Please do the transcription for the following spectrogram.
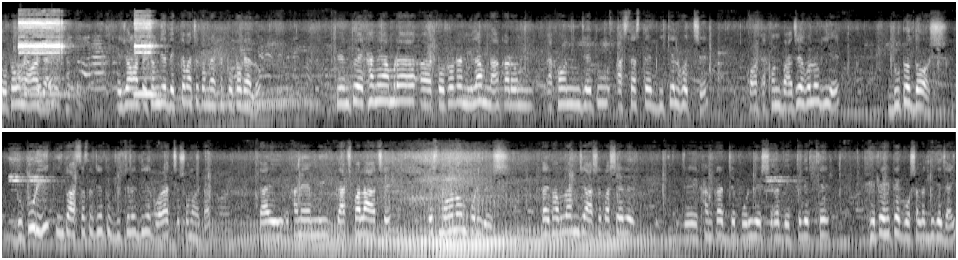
টোটোও নেওয়া যায়। এই যে আমার পেছন দিয়ে দেখতে পাচ্ছ তোমরা, একটা টোটো গেল। কিন্তু এখানে আমরা টোটোটা নিলাম না, কারণ এখন যেহেতু আস্তে আস্তে বিকেল হচ্ছে এখন বাজে হলো গিয়ে দুটো দশ, দুপুরই, কিন্তু আস্তে আস্তে যেহেতু বিকেলের দিকে গড়াচ্ছে সময়টা, তাই এখানে এমনি গাছপালা আছে। বেশ মনোরম পরিবেশ। তাই ভাবলাম যে আশেপাশের যে এখানকার যে পরিবেশ সেটা দেখতে দেখতে হেঁটে হেঁটে গোশালার দিকে যাই।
